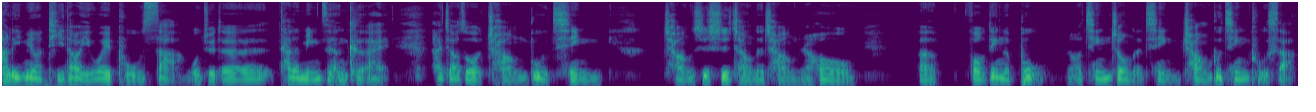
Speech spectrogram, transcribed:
它里面有提到一位菩萨，我觉得他的名字很可爱，他叫做常不清。常是时常的常，然后呃否定了不，然后轻重的轻，常不清菩萨。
